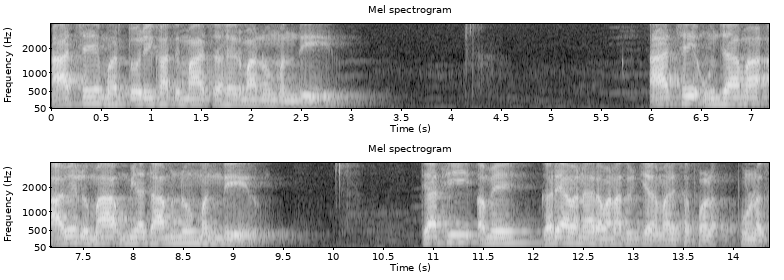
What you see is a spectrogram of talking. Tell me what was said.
આ છે મરતોલી ખાતે મા ચહેરમાનું મંદિર. આ છે ઊંઝામાં આવેલું મા ઉમિયાધામનું મંદિર. ત્યાંથી અમે ઘરે આવવાના, રવાના થઈ ગયા. અમારી સફળ પૂર્ણ થઈ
